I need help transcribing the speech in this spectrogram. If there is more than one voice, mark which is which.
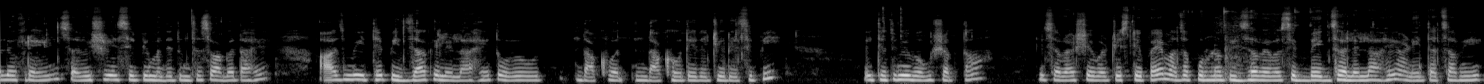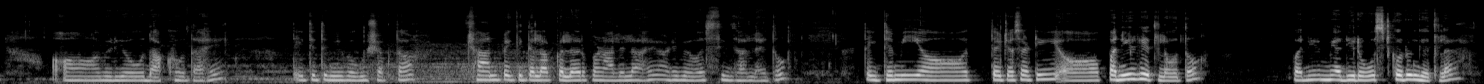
Speaker 1: Hello friends wish रेसिपीमध्ये तुमचं स्वागत आहे. आज मी इथे पिझ्झा केलेला आहे. तो दाखवत दाखवते त्याची रेसिपी इथे तुम्ही बघू शकता. ही सगळ्यात शेवटची स्टेप आहे. माझा पूर्ण पिझ्झा व्यवस्थित बेक झालेला आहे आणि त्याचा मी व्हिडिओ दाखवत आहे. तर इथे तुम्ही बघू शकता. छानपैकी त्याला कलर पण आलेला आहे आणि व्यवस्थित झाला आहे तो. तर इथे मी त्याच्यासाठी पनीर घेतलं होतं. पनीर मी आधी रोस्ट करून घेतलं आहे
